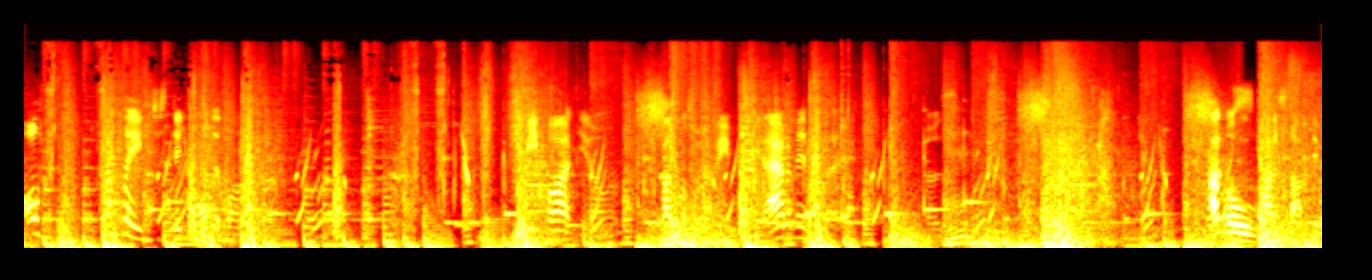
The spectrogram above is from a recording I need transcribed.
Oh, that play just didn't hold it long. He thought, you know, Cosmos would been able to get out of it, but Cosmos Oh. gotta stop doing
